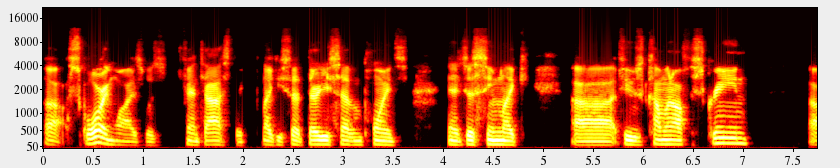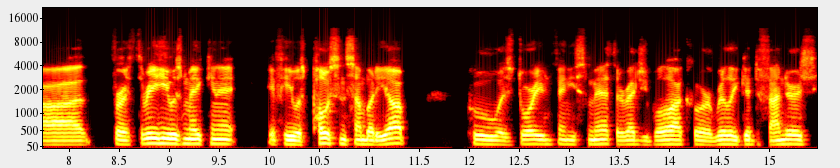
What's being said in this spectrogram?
uh, scoring wise, was fantastic. Like you said, 37 points. And it just seemed like uh, if he was coming off the screen uh, for a three, he was making it. If he was posting somebody up, who was Dorian Finney Smith or Reggie Bullock, who are really good defenders,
